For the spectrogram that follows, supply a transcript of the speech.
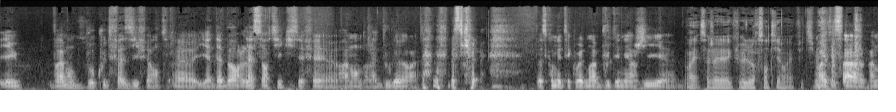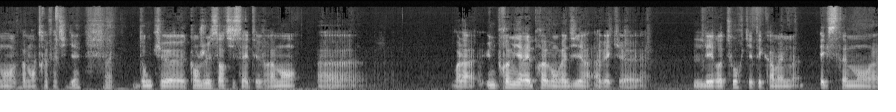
il y a eu vraiment beaucoup de phases différentes. Euh, il y a d'abord la sortie qui s'est fait euh, vraiment dans la douleur parce que parce qu'on était complètement à bout d'énergie. Euh. Ouais, ça j'allais le ressentir, ouais, effectivement. Ouais, c'est ça, vraiment vraiment très fatigué. Ouais. Donc quand je l'ai sorti, ça a été vraiment voilà une première épreuve, on va dire, avec les retours qui étaient quand même extrêmement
